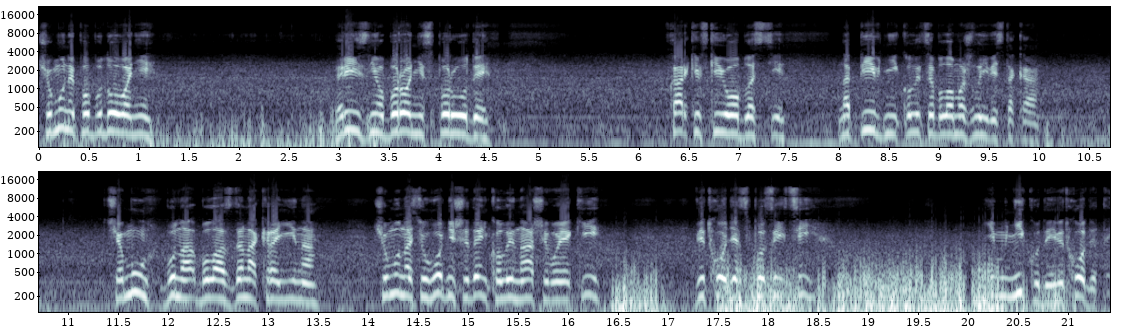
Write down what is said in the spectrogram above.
Чому не побудовані різні оборонні споруди в Харківській області, на півдні, коли це була можливість така? Чому була- здана країна? Чому на сьогоднішній день, коли наші вояки відходять з позицій, їм нікуди відходити?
